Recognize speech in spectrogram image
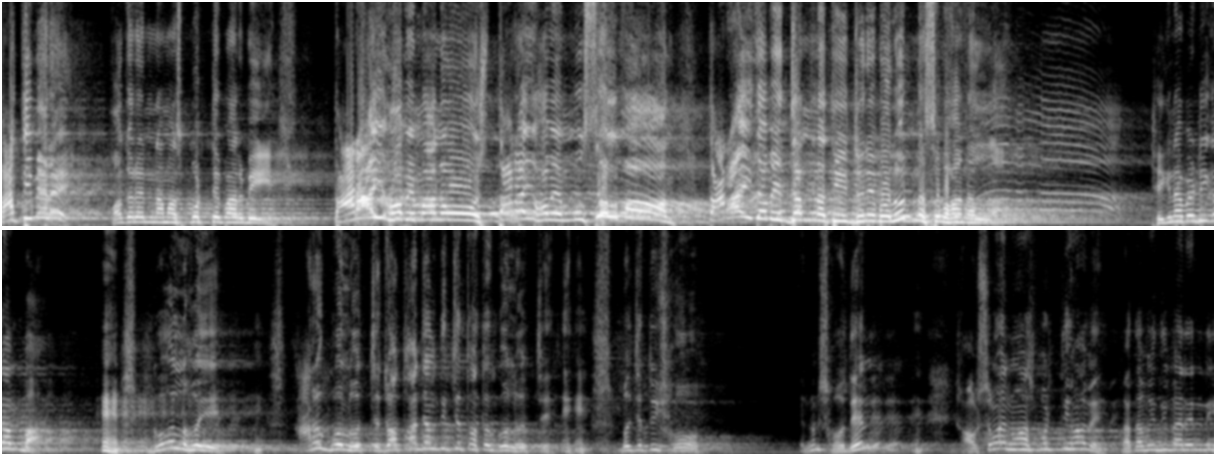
লাতি মেরে হজরের নামাজ পড়তে পারবে তারাই হবে মানুষ, তারাই হবে মুসলমান, তারাই যাবে জান্নাতি। জোরে বলুন না সুবহান আল্লাহ ঠিক না বে ঠিক আব্বা? গোল হয়ে, আরও গোল হচ্ছে, যত আজান দিচ্ছে তত গোল হচ্ছে। বলছে, তুই শো। এখন শোধেন সবসময় নামাজ পড়তে হবে, কথা বুঝতে পারেননি?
